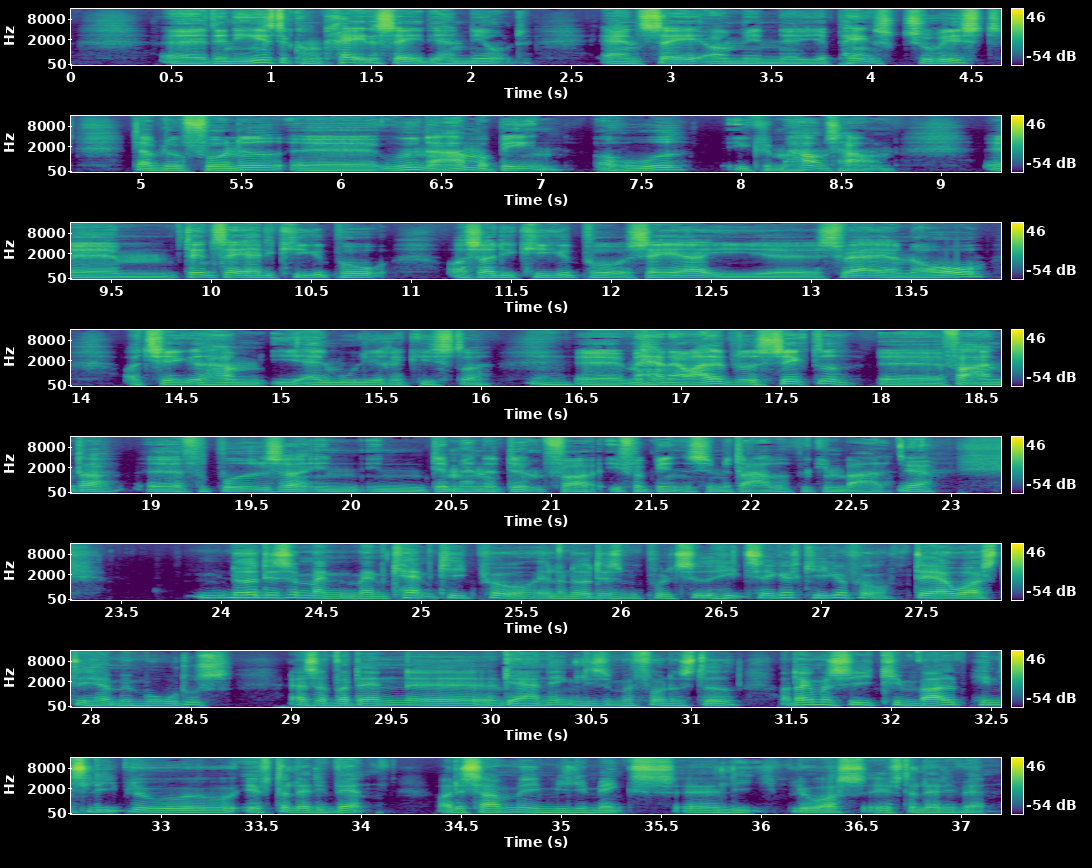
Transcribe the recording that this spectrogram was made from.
Øh, den eneste konkrete sag, det har nævnt, er en sag om en uh, japansk turist, der blev fundet øh, uden arme og ben og hoved i Københavns Havn. Øhm, den sag har de kigget på, og så har de kigget på sager i øh, Sverige og Norge, og tjekket ham i alle mulige registre. Mm. Øh, men han er jo aldrig blevet sigtet øh, for andre øh, forbrydelser, end, end dem han er dømt for i forbindelse med drabet på Kim Wall. Ja. Noget af det, som man, man kan kigge på, eller noget af det, som politiet helt sikkert kigger på, det er jo også det her med modus. Altså, hvordan øh, gerningen ligesom er fundet sted. Og der kan man sige, at Kim Wall, hendes liv blev efterladt i vand, og det samme med Emilie Mengs øh, liv blev også efterladt i vand.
